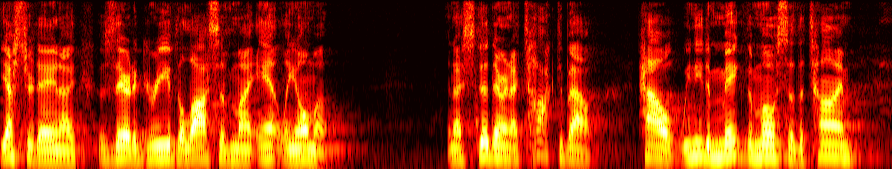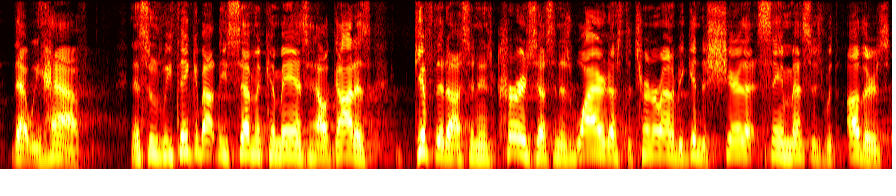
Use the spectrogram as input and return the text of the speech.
yesterday and I was there to grieve the loss of my Aunt Leoma. And I stood there and I talked about how we need to make the most of the time that we have. And so as we think about these seven commands and how God has gifted us and encouraged us and has wired us to turn around and begin to share that same message with others,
